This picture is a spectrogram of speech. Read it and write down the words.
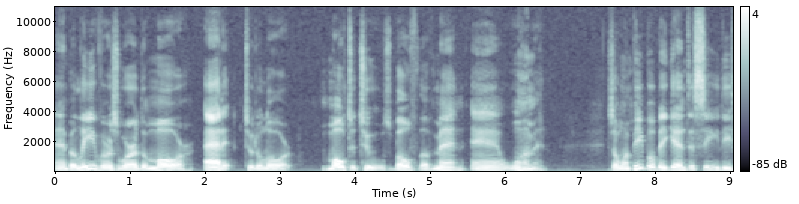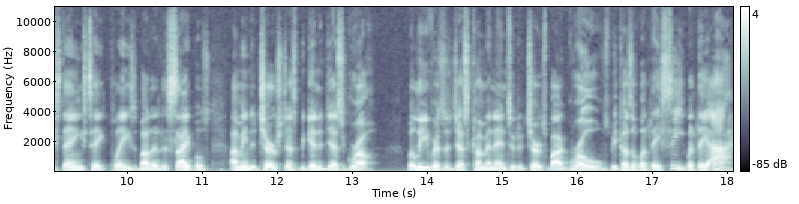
And believers were the more added to the Lord, multitudes, both of men and women. So when people begin to see these things take place by the disciples, I mean the church just begin to just grow. Believers are just coming into the church by groves because of what they see what they eye.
